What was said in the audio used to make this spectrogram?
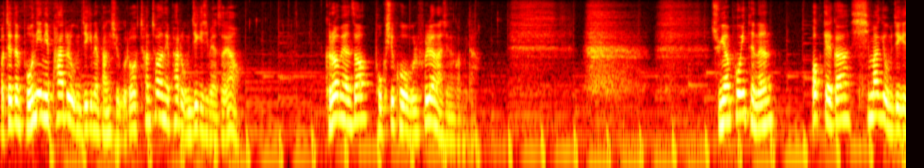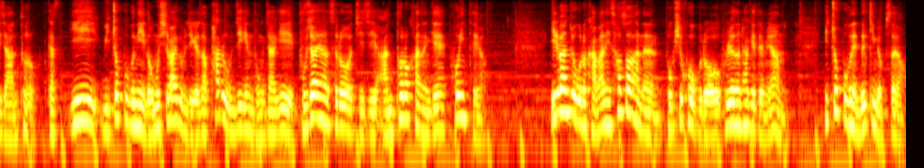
어쨌든 본인이 팔을 움직이는 방식으로 천천히 팔을 움직이시면서요. 그러면서 복식 호흡을 훈련하시는 겁니다. 중요한 포인트는 어깨가 심하게 움직이지 않도록 그러니까 이 위쪽 부분이 너무 심하게 움직여서 팔을 움직이는 동작이 부자연스러워지지 않도록 하는 게 포인트예요. 일반적으로 가만히 서서 하는 복식 호흡으로 훈련을 하게 되면 이쪽 부분에 느낌이 없어요.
